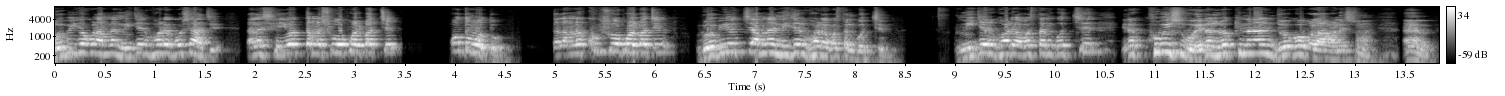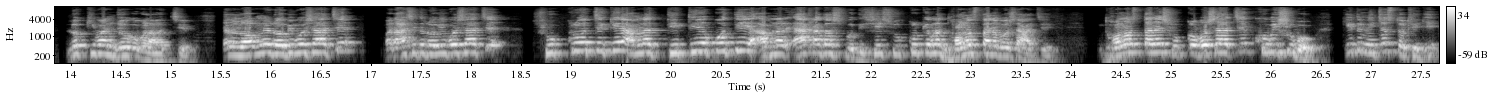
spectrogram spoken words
রবি যখন আপনার নিজের ঘরে বসে আছে, তাহলে সেই অর্থে আমরা শুভ ফল পাচ্ছেন। প্রথমত, তাহলে আমরা খুব শুভ ফল পাচ্ছেন। রবি হচ্ছে আপনার নিজের ঘরে অবস্থান করছে। নিজের ঘরে অবস্থান করছে, এটা খুবই শুভ। এটা লক্ষ্মীনারায়ণ যোগও বলা হয় অনেক সময়। হ্যাঁ লক্ষ্মীবান যোগও বলা হচ্ছে। লগ্নে রবি বসে আছে বা রাশিতে রবি বসে আছে, শুক্র হচ্ছে কি? আপনার তৃতীয় পতি, আপনার একাদশ পতি। সেই শুক্রকে আপনার ধনস্থানে বসে আছে। ধনস্থানে শুক্র বসে আছে, খুবই শুভ। কিন্তু নিচস্থ ঠিকই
